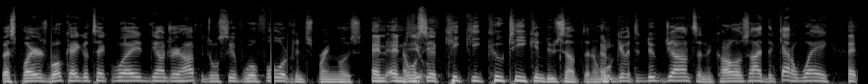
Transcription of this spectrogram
best players. Well, okay, go take away DeAndre Hopkins. We'll see if Will Fuller can spring loose. And and, And we'll you- see if Keke Coutee can do something. And, we'll give it to Duke Johnson and Carlos Hyde. They've got a way. and-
